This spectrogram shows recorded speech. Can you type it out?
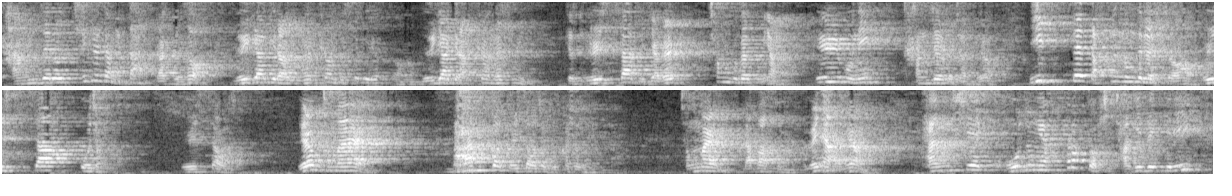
강제로 체결당했다라고 해서 늑약이라는 표현도 쓰고 어, 늑약이라는 표현을 씁니다. 그래서 일사늑약을 1905년 일본이 강제로 맺었는데요. 이때 나쁜 놈들이 했죠. 일사오적. 일사오적. 여러분 정말 마음껏 일사오적 욕하셔도 됩니다. 정말 나빴습니다. 왜냐하면 당시에 고종의 허락도 없이 자기들끼리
